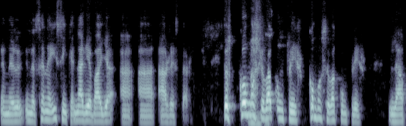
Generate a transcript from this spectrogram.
en el, en el CNI sin que nadie vaya a, a, arrestarlo. Entonces, ¿cómo se va a cumplir? ¿Cómo se va a cumplir la,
